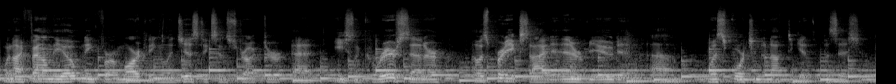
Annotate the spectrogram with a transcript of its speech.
when I found the opening for a marketing logistics instructor at Eastland Career Center, I was pretty excited, interviewed, and um, was fortunate enough to get the position.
